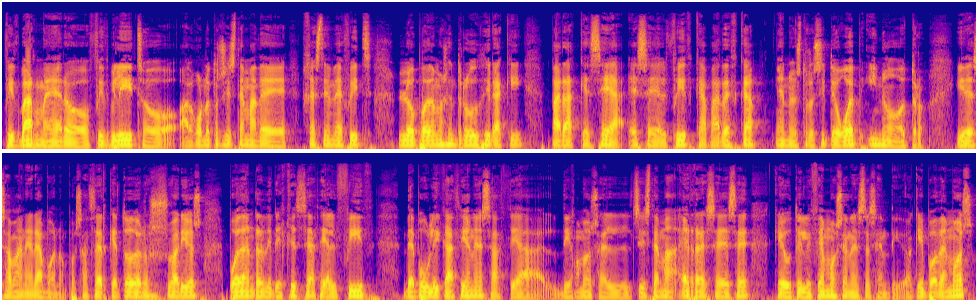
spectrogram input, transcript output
FeedBurner o FeedBleach o algún otro sistema de gestión de feeds, lo podemos introducir aquí para que sea ese el feed que aparezca en nuestro sitio web y no otro. Y de esa manera, bueno, pues hacer que todos los usuarios puedan redirigirse hacia el feed de publicaciones, hacia, digamos, el sistema RSS que utilicemos en ese sentido. Aquí podemos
